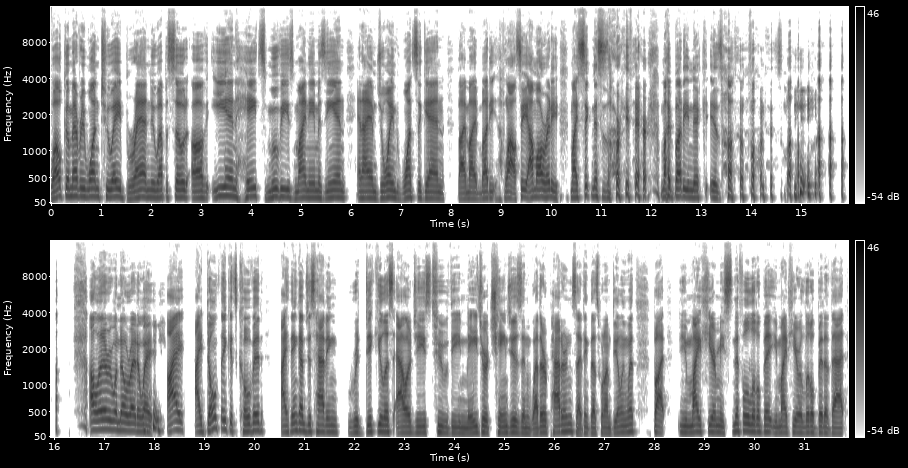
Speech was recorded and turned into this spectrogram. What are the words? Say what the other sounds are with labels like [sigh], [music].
Welcome, everyone, to a brand new episode of Ian Hates Movies. My name is Ian, and I am joined once again by my buddy. [laughs] Wow, see, I'm already, my sickness is [laughs] already there. My buddy Nick is [laughs] on the phone as well. I'll let everyone know right away. I I don't think it's COVID. I think I'm just having ridiculous allergies to the major changes in weather patterns. I think that's what I'm dealing with. But you might hear me sniffle a little bit. You might hear a little bit of that.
